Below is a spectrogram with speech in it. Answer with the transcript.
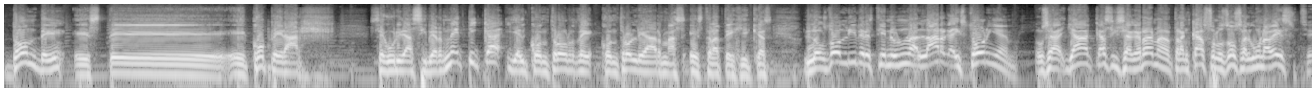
donde este, eh, cooperar seguridad cibernética y el control de, control de armas estratégicas. Los dos líderes tienen una larga historia. O sea, ya casi se agarraron a trancazo los dos alguna vez. Sí,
